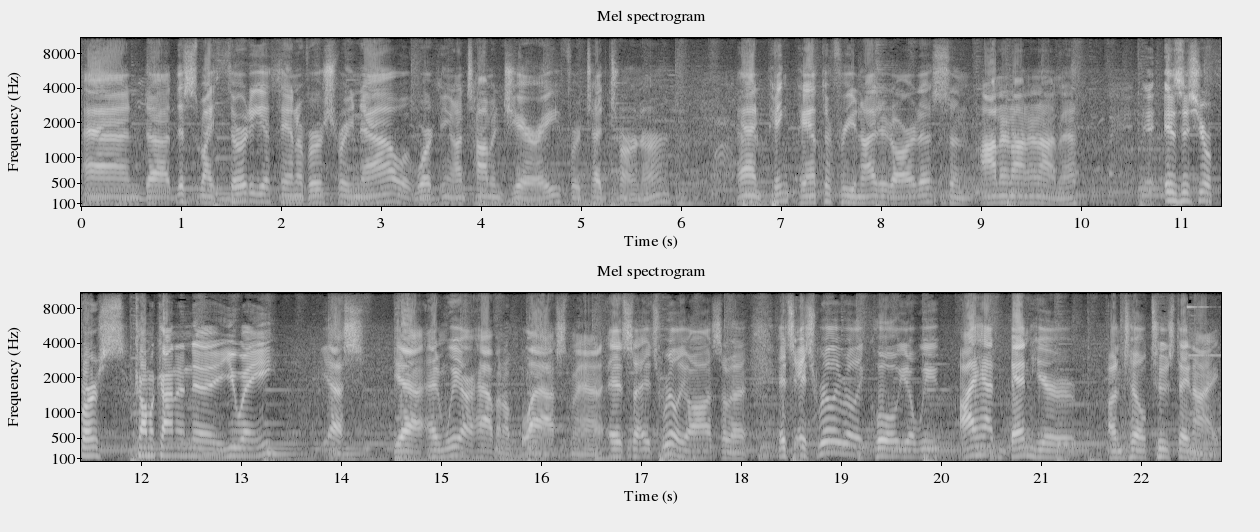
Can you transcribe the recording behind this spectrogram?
And uh, this is my 30th anniversary now of working on Tom and Jerry for Ted Turner and Pink Panther for United Artists and on and on and on, man. Is this your first Comic Con in the UAE? Yes. Yeah, and we are having a blast, man. It's it's really awesome. Uh, It's it's really really cool. You know, we I hadn't been here until Tuesday night,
